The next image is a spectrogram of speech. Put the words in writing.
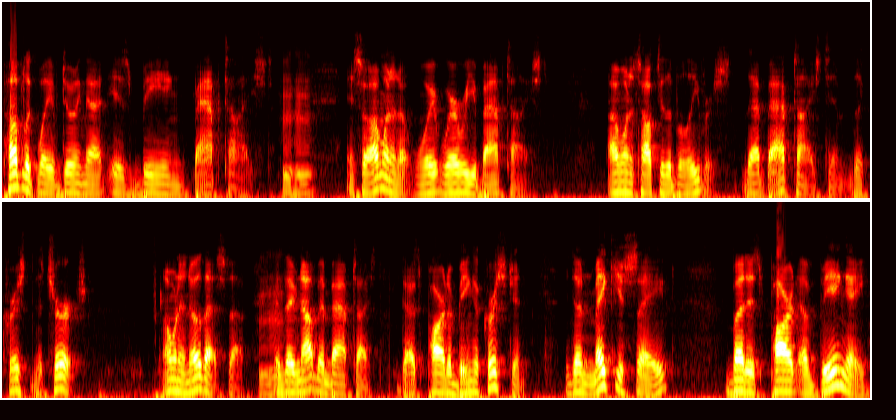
public way of doing that is being baptized. Mm-hmm. And so I want to know where, where were you baptized? I want to talk to the believers that baptized him, the Christ, the church. I want to know that stuff. If they've not been baptized, that's part of being a Christian. It doesn't make you saved, but it's part of being a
